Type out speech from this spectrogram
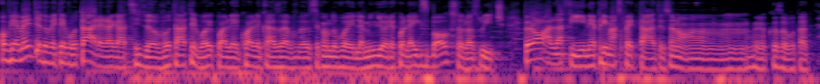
Ovviamente dovete votare, ragazzi. Votate voi quale, quale, casa secondo voi è la migliore, quella Xbox o la Switch. Però alla fine, prima aspettate, se no. Uh, cosa votate?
